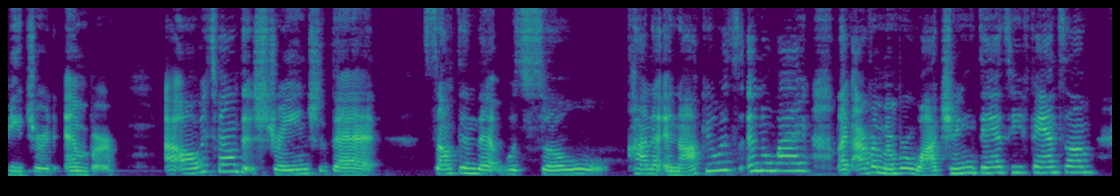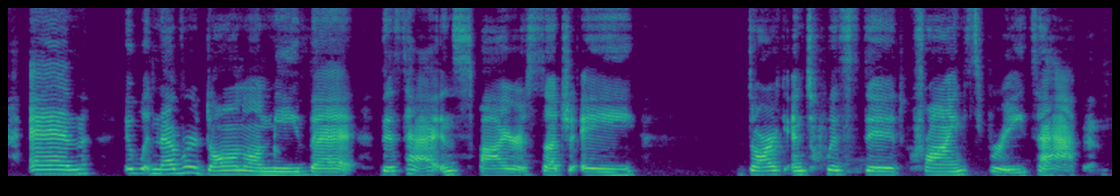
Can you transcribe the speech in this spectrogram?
featured Ember. I always found it strange that something that was so kind of innocuous in a way. Like I remember watching Danny Phantom, and it would never dawn on me that this had inspired such a dark and twisted crime spree to happen.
